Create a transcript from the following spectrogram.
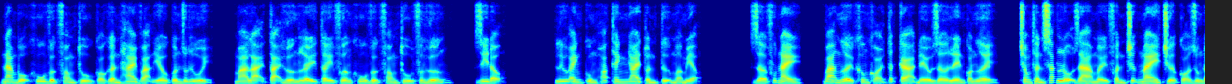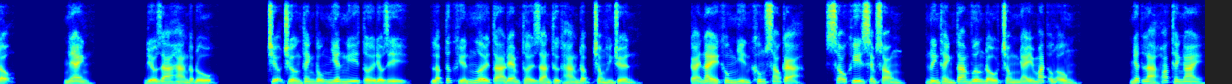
nam bộ khu vực phòng thủ có gần hai vạn yêu quân rút lui mà lại tại hướng lấy tây phương khu vực phòng thủ phương hướng di động lưu anh cùng hoắc thanh nhai tuần tự mở miệng giờ phút này ba người không khỏi tất cả đều giơ lên con ngươi trong thần sắc lộ ra mấy phần trước nay chưa có rung động nhanh điều ra hàng đập đồ triệu trường thanh bỗng nhiên nghĩ tới điều gì lập tức khiến người ta đem thời gian thực hàng đập trong hình truyền cái này không nhìn không sao cả sau khi xem xong, ninh thành tam vương đầu trong nháy mắt ông ông. Nhất là hoác thanh ai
